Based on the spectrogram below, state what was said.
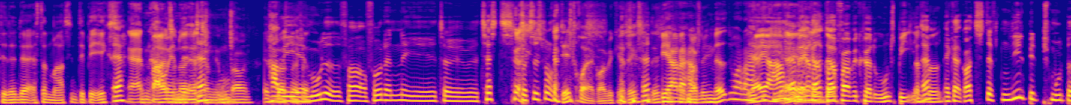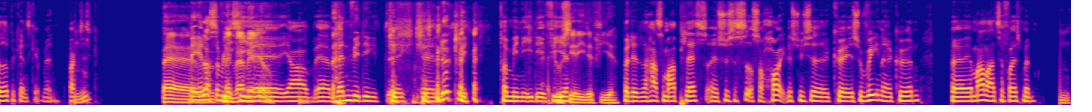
Det er den der Aston Martin DBX. Ja. Ja, den har altså noget. Aston Ja. Jeg Har også, vi den er øh, mulighed for at få den i, til øh, test på et tidspunkt? Det tror jeg godt, vi kan. Det, det Vi har da jeg haft den med, du har da haft Ja, jeg har den Ja, den jeg med. gad Det var godt. før, vi kørte ugens bil og sådan ja, noget. jeg kan godt stifte en lille bit smule bedre bekendtskab med den, faktisk. Hvad, Men ellers så vil jeg sige, at jeg er vanvittigt øh, øh, lykkelig for min ID4. Du siger ID4. Fordi den har så meget plads, og jeg synes, jeg sidder så højt. Jeg synes, jeg kører SUV, når jeg kører den. Så jeg er meget, meget tilfreds med den. Mm.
